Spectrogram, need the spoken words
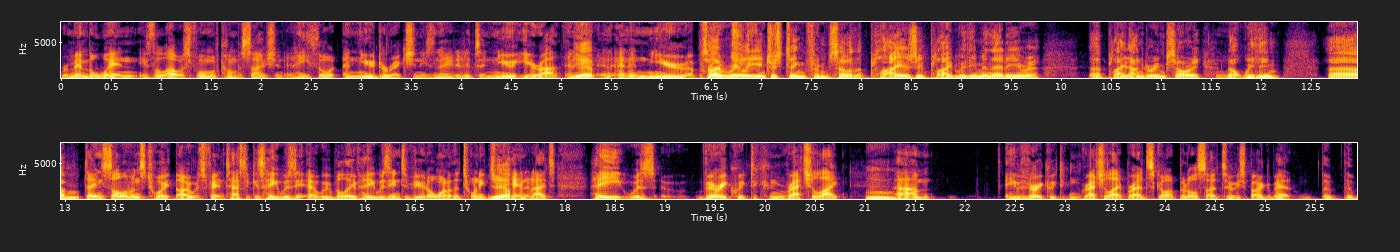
remember when is the lowest form of conversation. And he thought a new direction is needed. It's a new era and, and, and a new approach. So really interesting from some of the players who played with him in that era, uh, played under him. Sorry, Mm. not with him. Um, Dean Solomon's tweet though was fantastic because he was, uh, we believe, he was interviewed or one of the twenty-two candidates. He was very quick to congratulate. Mm. Um, he was very quick to congratulate Brad Scott, but also too he spoke about the, the,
